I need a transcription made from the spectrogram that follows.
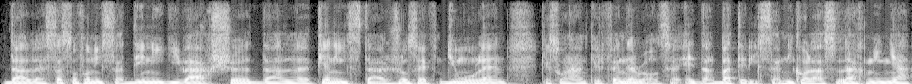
dal sassofonista Denis Guivarch, dal pianista Joseph Dumoulin che suona anche il Fender Rhodes e dal batterista Nicolas Larmignat.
